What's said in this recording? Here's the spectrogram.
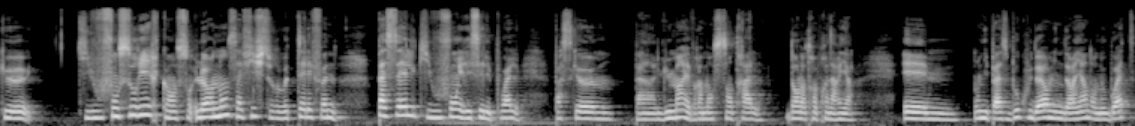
qui vous font sourire quand leur nom s'affiche sur votre téléphone, pas celles qui vous font hérisser les poils, parce que ben, l'humain est vraiment central dans l'entrepreneuriat. Et on y passe beaucoup d'heures, mine de rien, dans nos boîtes,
